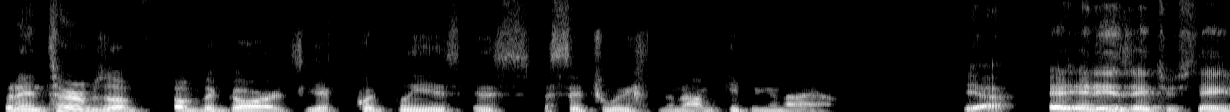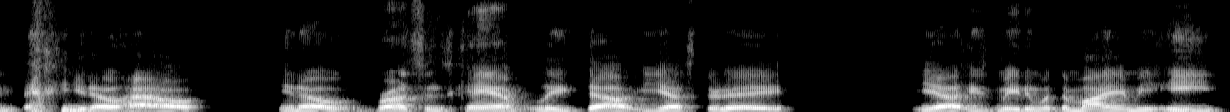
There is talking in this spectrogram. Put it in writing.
But in terms of, of the guards, yeah, Quickley is, is a situation that I'm keeping an eye on. Yeah, it, it is interesting, you know, how, you know, Brunson's camp leaked out yesterday. Yeah, he's meeting with the Miami Heat.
